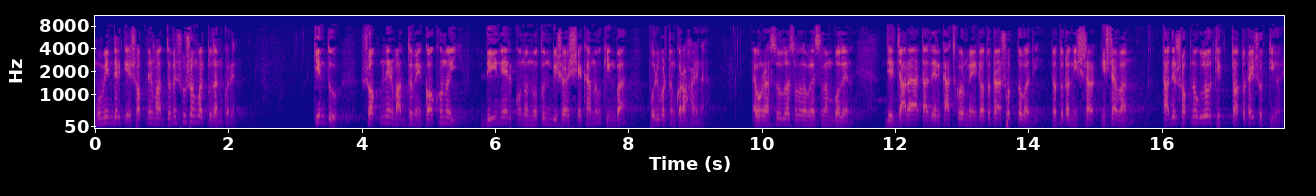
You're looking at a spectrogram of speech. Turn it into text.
মুমিনদেরকে স্বপ্নের মাধ্যমে সুসংবাদ প্রদান করেন। কিন্তু স্বপ্নের মাধ্যমে কখনোই দিনের কোনো নতুন বিষয় শেখানো কিংবা পরিবর্তন করা হয় না। এবং রাসুল্লাহ সাল্লাম বলেন যে, যারা তাদের কাজকর্মে যতটা সত্যবাদী, যতটা নিষ্ঠাবান, তাদের স্বপ্নগুলো ঠিক ততটাই সত্যি হয়।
